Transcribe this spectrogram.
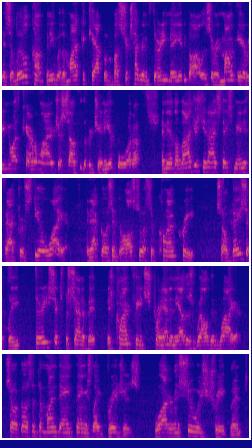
It's a little company with a market cap of about $630 million. They're in Mount Airy, North Carolina, just south of the Virginia border. And they're the largest United States manufacturer of steel wire. And that goes into all sorts of concrete. So basically, 36% of it is concrete strand and the other is welded wire. So it goes into mundane things like bridges, water and sewage treatment,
